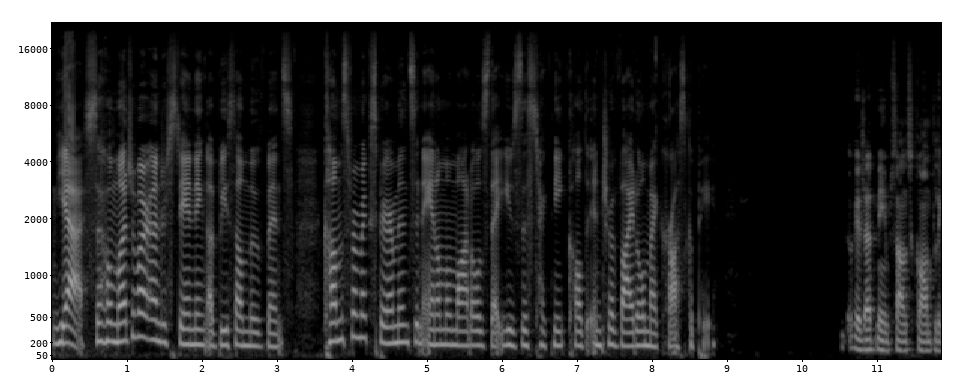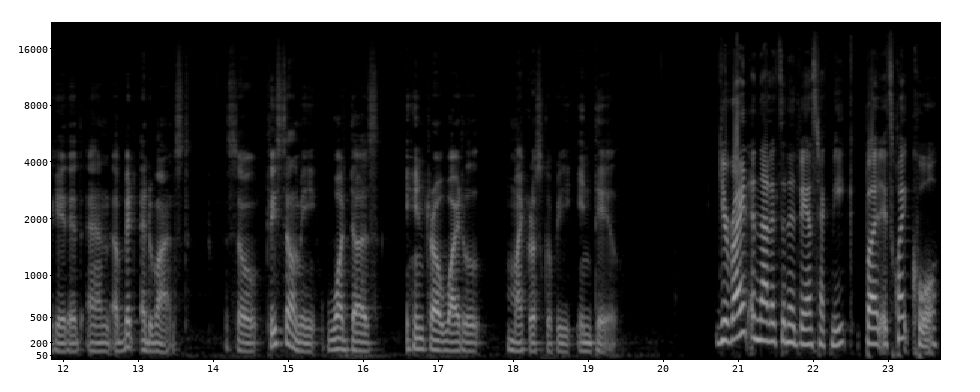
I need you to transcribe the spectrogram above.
Yeah, so much of our understanding of B cell movements comes from experiments in animal models that use this technique called intravital microscopy. Okay, that name sounds complicated and a bit advanced. So, please tell me what does intravital microscopy entail? You're right in that it's an advanced technique, but it's quite cool.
